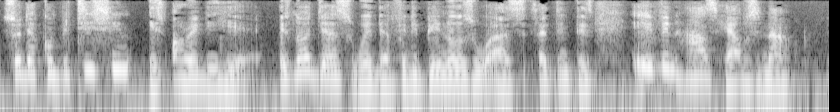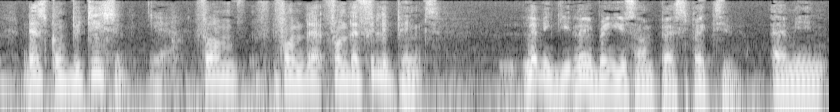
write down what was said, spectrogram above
So the competition is already here. It's not just with the Filipinos who are certain things. Even house helps now. There's competition Yeah. from from the from the Philippines. let me let me bring you some perspective. I mean,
